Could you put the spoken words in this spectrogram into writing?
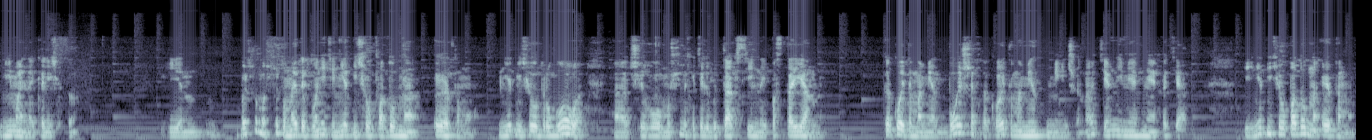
минимальное количество. И большому счету на этой планете нет ничего подобного этому. Нет ничего другого, э, чего мужчины хотели бы так сильно и постоянно. В какой-то момент больше, в какой-то момент меньше, но тем не менее хотят. И нет ничего подобного этому.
